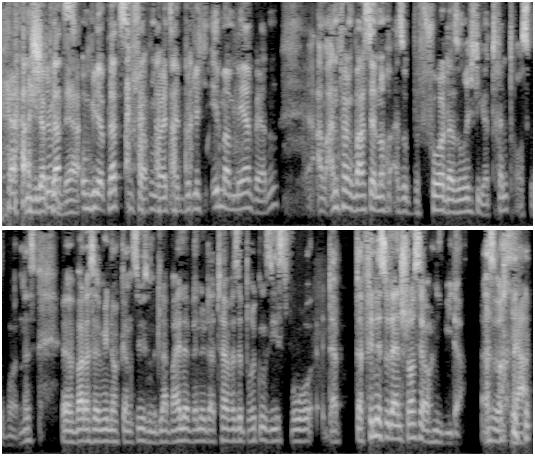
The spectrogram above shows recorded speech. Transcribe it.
ja, um, wieder stimmt, Platz, ja. um wieder Platz zu schaffen, weil es halt wirklich immer mehr werden. Am Anfang war es ja noch, also bevor da so ein richtiger Trend draus geworden ist, äh, war das irgendwie noch ganz süß. Mittlerweile, wenn du da teilweise Brücken siehst, wo da, da findest du dein Schloss ja auch nie wieder. Also ja,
